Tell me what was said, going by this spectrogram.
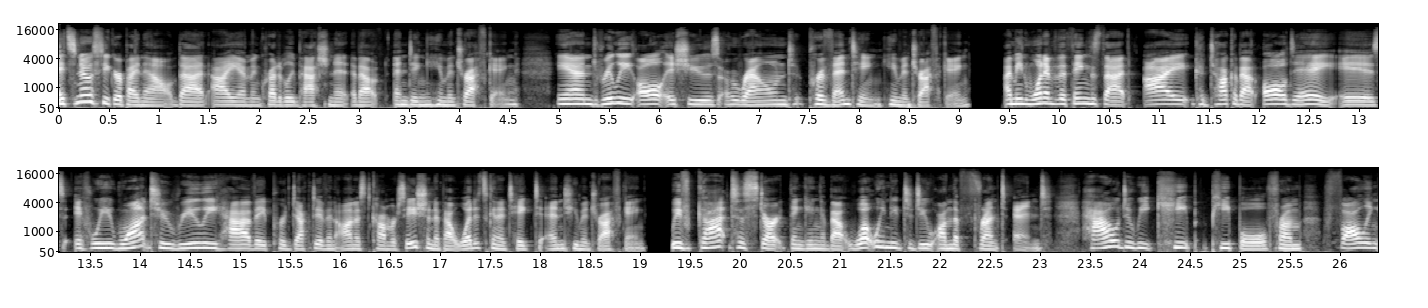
It's no secret by now that I am incredibly passionate about ending human trafficking and really all issues around preventing human trafficking. I mean, one of the things that I could talk about all day is if we want to really have a productive and honest conversation about what it's going to take to end human trafficking, we've got to start thinking about what we need to do on the front end. How do we keep people from falling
